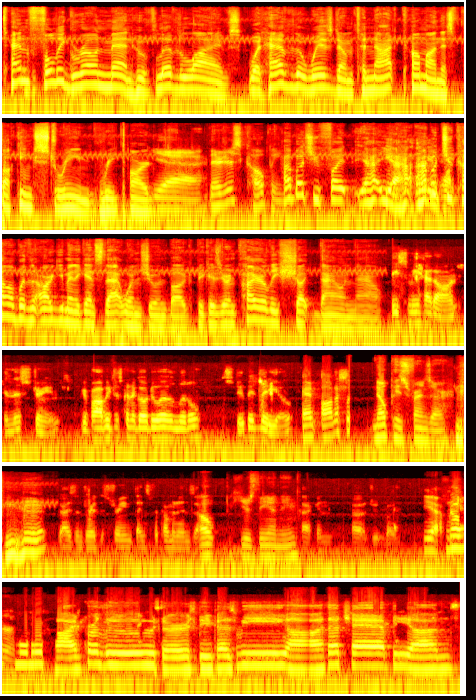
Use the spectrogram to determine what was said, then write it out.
ten fully grown men who've lived lives, would have the wisdom to not come on this fucking stream, retard. Yeah, they're just coping. How about you fight? Yeah, yeah. how, how about you come up with an argument against that one, Junebug? Because you're entirely shut down now. Face me head on in this stream. You're probably just gonna go do a little stupid video. And honestly, Nope, his friends are. You guys enjoyed the stream. Thanks for coming in. Zach. Oh, here's the ending. Zach and uh, Junebug. Yeah, for no sure. time for losers because we are the champions,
